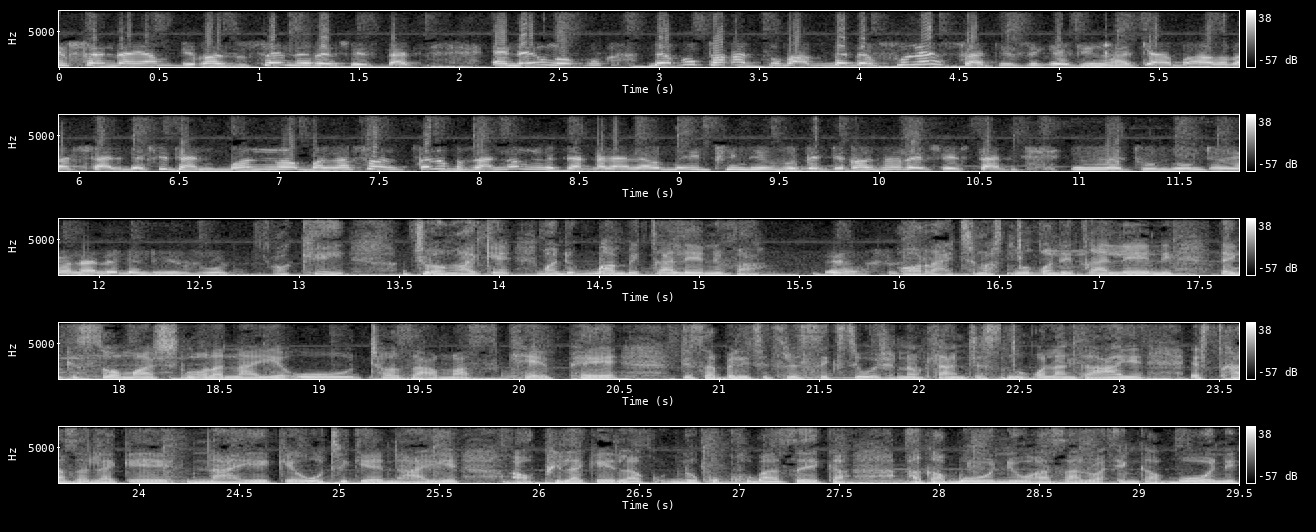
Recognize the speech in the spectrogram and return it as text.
isenta yam because isenta iregistered and then ngoku bekuphakathi kuba bebefuna icertificate ingxaki yabo aba bahlali besithi andiboni nobola so ndicela ubuza nokuncedakala iphinde ivuke because iregistered inceda uluntu yona le bendiyivule okay jonga ke mandikubambe ecaleni va olrayithi masincokole ecaleni thank you so much sincokola naye uthozama sikhephe disability 360 wethu namhlanje sincokola ngaye esichazela ke naye ke uthi ke naye awuphila ke nokukhubazeka akaboni wazalwa engaboni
